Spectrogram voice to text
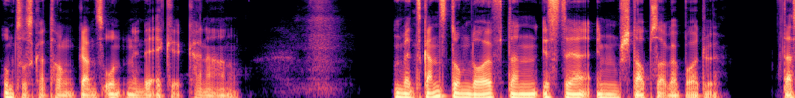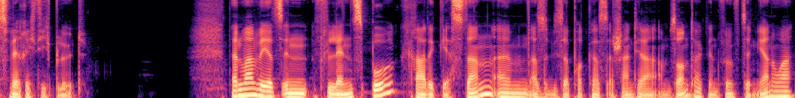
Umzugskarton ganz unten in der Ecke, keine Ahnung. Und wenn es ganz dumm läuft, dann ist er im Staubsaugerbeutel. Das wäre richtig blöd. Dann waren wir jetzt in Flensburg, gerade gestern. Ähm, also dieser Podcast erscheint ja am Sonntag, den 15. Januar.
